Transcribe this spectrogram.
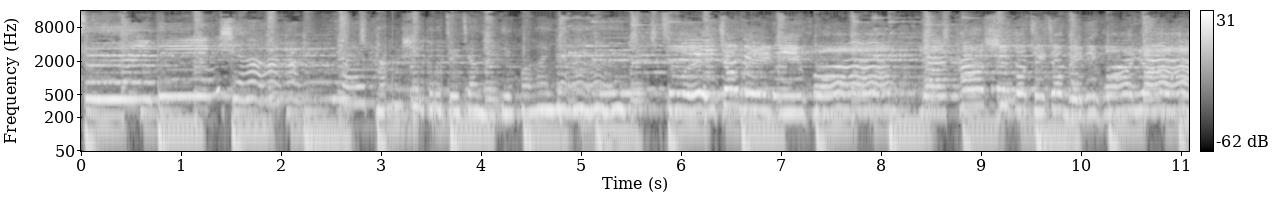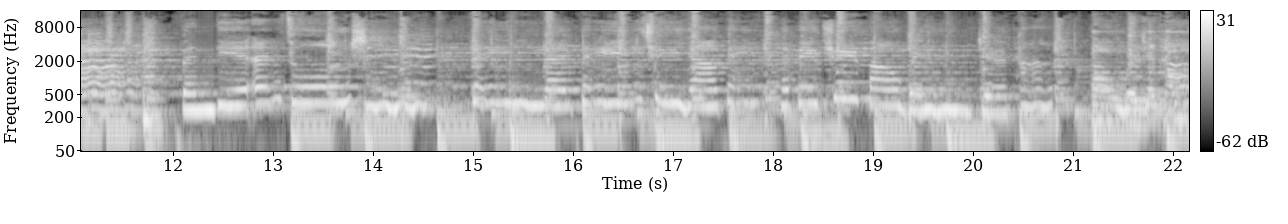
紫丁香呀，它是朵最娇美的花呀。最娇美的花呀，它是朵最娇美的花呀。粉蝶儿总是飞来飞去呀，飞来飞去，包围着它，包围着它，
